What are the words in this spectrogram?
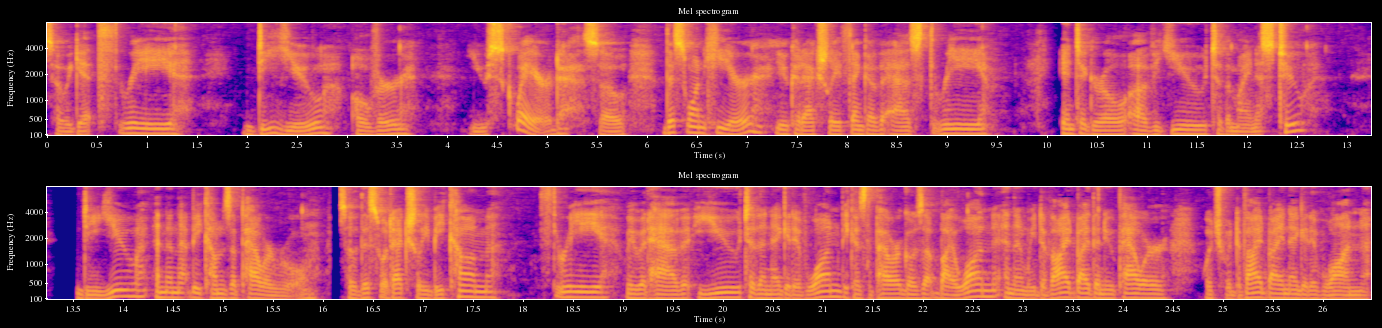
So we get 3 du over u squared. So this one here, you could actually think of as 3 integral of u to the minus 2 du, and then that becomes a power rule. So this would actually become 3, we would have u to the negative 1 because the power goes up by 1, and then we divide by the new power, which would divide by negative 1.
